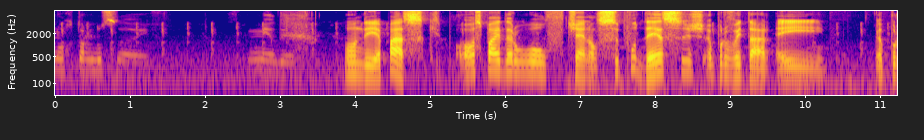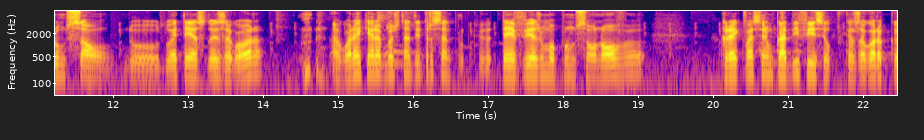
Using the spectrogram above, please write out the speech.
no retorno do save. Meu Deus. Um dia, pá, se, ó Spider Wolf Channel, se pudesses aproveitar aí a promoção do, do ETS 2 agora, agora é que era bastante interessante, porque até ver uma promoção nova, creio que vai ser um bocado difícil, porque eles agora que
